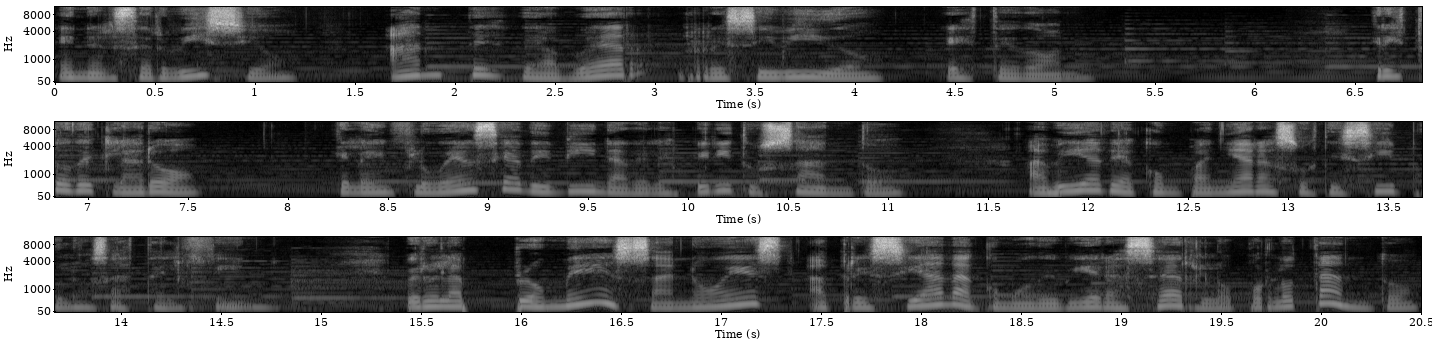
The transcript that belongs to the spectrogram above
en el servicio antes de haber recibido este don. Cristo declaró que la influencia divina del Espíritu Santo había de acompañar a sus discípulos hasta el fin. Pero la promesa no es apreciada como debiera serlo, por lo tanto,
